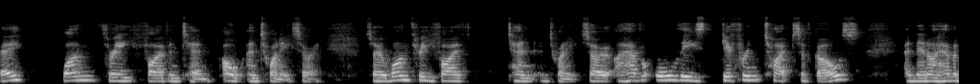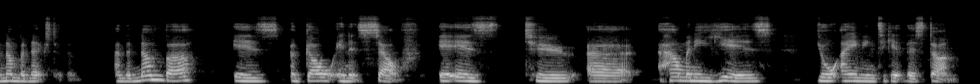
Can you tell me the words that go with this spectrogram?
Okay, one, three, five, and 10. Oh, and 20, sorry. So one, three, five, 10, and 20. So I have all these different types of goals, and then I have a number next to them. And the number is a goal in itself. It is to uh, how many years you're aiming to get this done.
